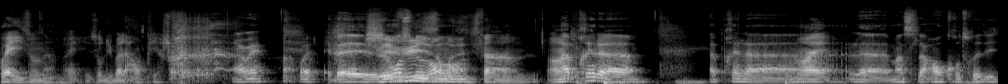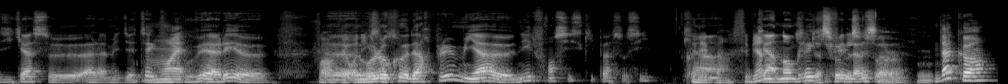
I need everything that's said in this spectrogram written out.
Ouais, ils ont, ouais, ils ont du mal à remplir, je crois. Ah ouais? ouais. Eh ben, le 11 vu, ils novembre. ont, enfin, hein, Après la, après la, Ouais. la, mince, la rencontre dédicace euh, à la médiathèque, Ouais. vous pouvez aller euh, voir euh, au loco d'Art Plume. Il y a euh, Neil Francis qui passe aussi, Je qui est connais un, pas. C'est qui est bien. un anglais qui fait de la soul. Mm. D'accord.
